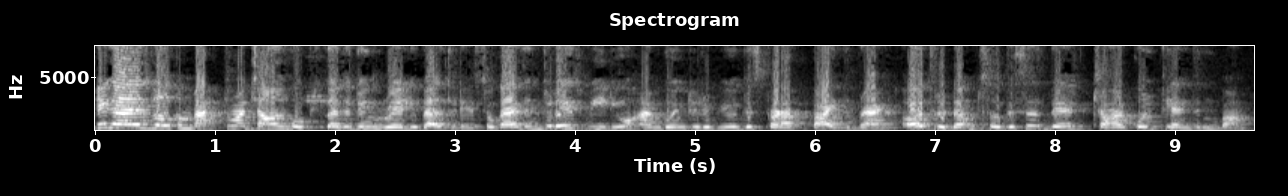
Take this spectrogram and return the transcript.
Hey guys, welcome back to my channel. Hope you guys are doing really well today. So guys, in today's video, I'm going to review this product by the brand Earth Rhythm. So this is their charcoal cleansing balm.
